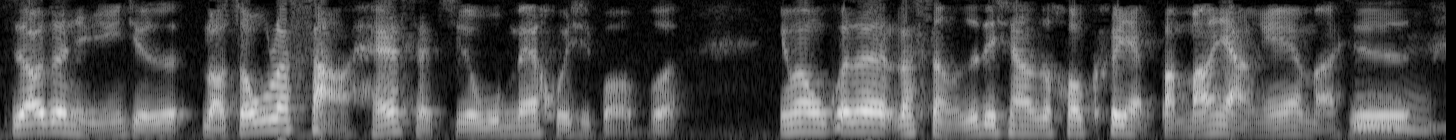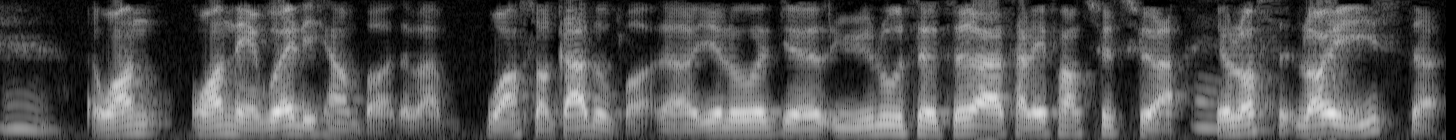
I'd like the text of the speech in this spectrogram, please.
主要的原因就是老早我辣上海，实际我蛮欢喜跑步的，因为我觉着辣城市里向是好看夜望野眼的嘛，就是嗯。嗯往往内环里向跑，对伐？往邵家渡跑，然后一路就沿路走走啊，啥地方穿穿啊，嗯就老是老有意思的。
